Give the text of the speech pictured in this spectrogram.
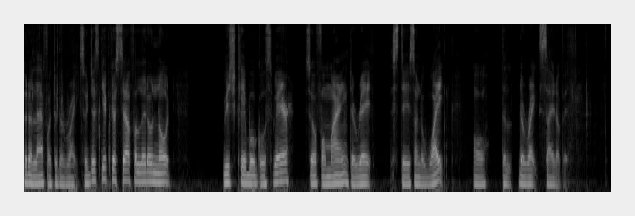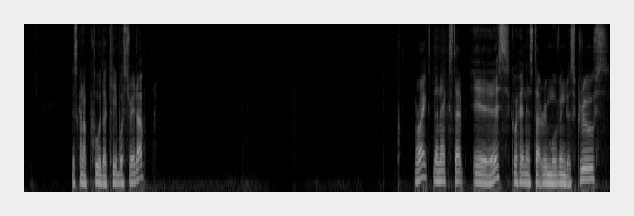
to the left or to the right so just give yourself a little note which cable goes where so for mine the red stays on the white or the, the right side of it. Just gonna pull the cable straight up. All right, the next step is go ahead and start removing the screws.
